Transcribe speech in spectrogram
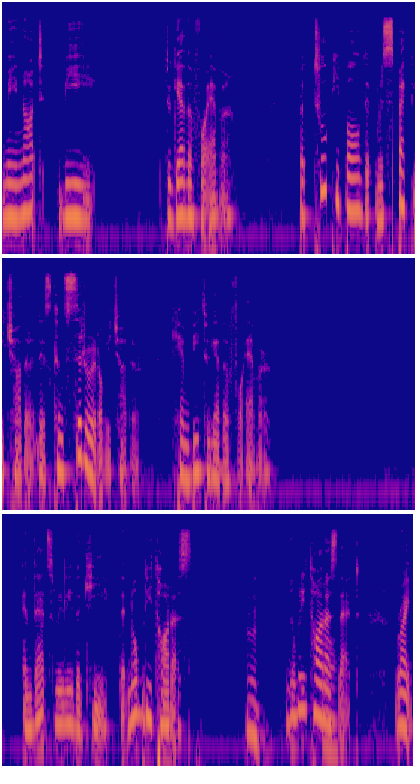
may not be together forever, but two people that respect each other, that's considerate of each other, can be together forever. And that's really the key that nobody taught us. Hmm. Nobody taught us Oh. that, right?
